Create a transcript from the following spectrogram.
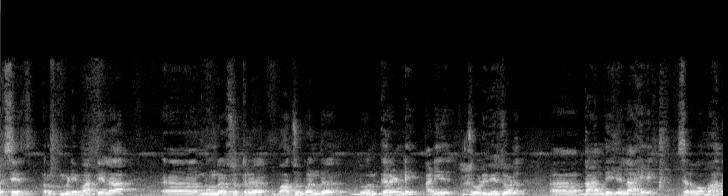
तसेच रुक्मिणी मातेला मंगळसूत्र बाजूबंद दोन करंडे आणि जोडवी जोड दान दिलेलं आहे. सर्व भाग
